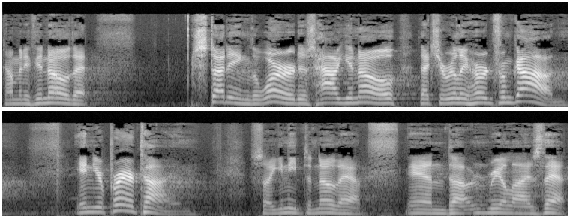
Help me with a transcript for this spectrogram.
How many of you know that studying the Word is how you know that you really heard from God in your prayer time? So you need to know that and uh, realize that.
